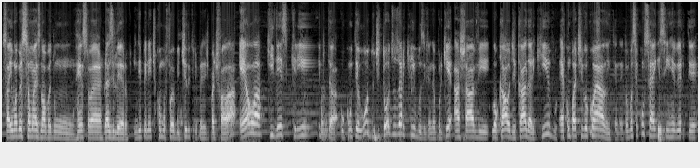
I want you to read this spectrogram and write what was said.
saiu uma versão mais nova de um ransomware brasileiro brasileiro, independente de como foi obtido, que depois a gente pode falar, ela que descripta o conteúdo de todos os arquivos, entendeu? Porque a chave local de cada arquivo é compatível com ela, entendeu? Então você consegue sim reverter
